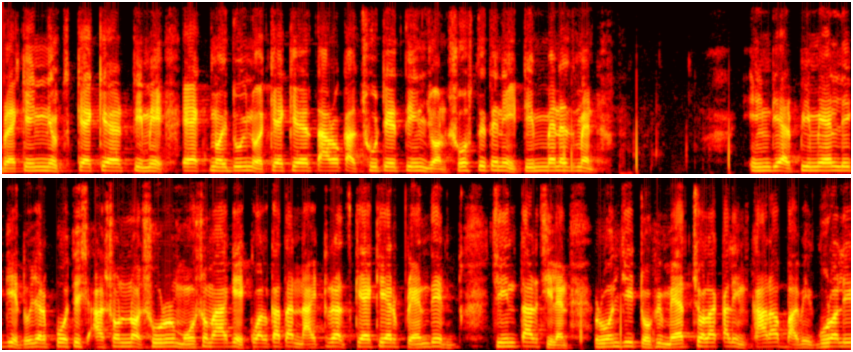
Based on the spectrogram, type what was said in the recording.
ব্রেকিং নিউজ কেকেআর টিমে এক নয়, দুই নয় কেকেআর তারকা ছুটে তিনজন, স্বস্তিতে নেই টিম ম্যানেজমেন্ট। ইন্ডিয়ার প্রিমিয়ার লিগে দু হাজার পঁচিশ আসন্ন শুরুর মৌসুম আগে কলকাতা নাইট রাইডার্স কেকেআর ফ্যানদের চিন্তার ছিলেন। রঞ্জি ট্রফি ম্যাচ চলাকালীন খারাপভাবে গুড়ালি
